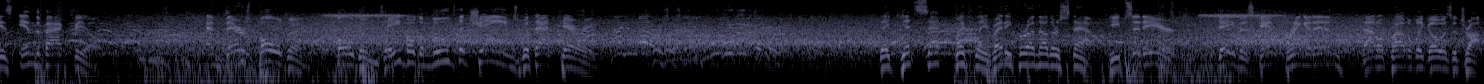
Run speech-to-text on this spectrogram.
is in the backfield. And there's Boldin. Boldin's able to move the chains with that carry. They get set quickly, ready for another snap. Keeps it here. Davis can't bring it in. That'll probably go as a drop.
